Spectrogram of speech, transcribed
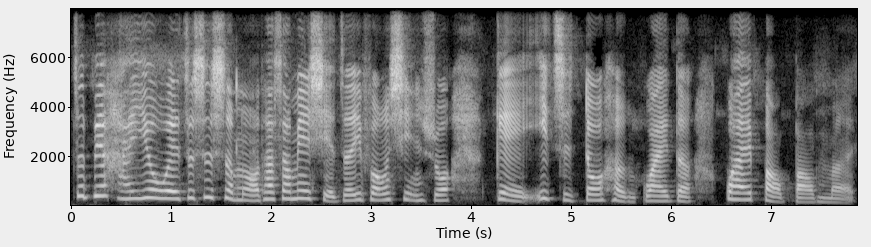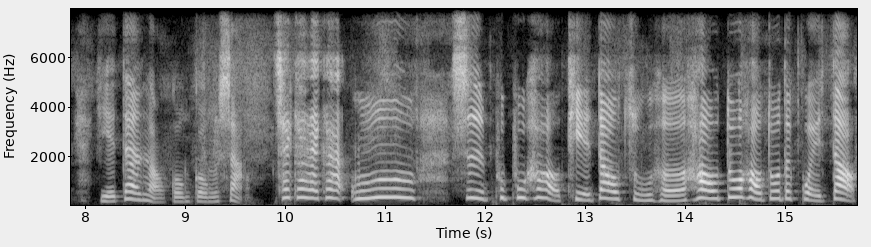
这边还有诶，这是什么？它上面写着一封信说。给一直都很乖的乖宝宝们，耶诞老公公上，拆开来看，呜，是噗噗号铁道组合，好多好多的轨道，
